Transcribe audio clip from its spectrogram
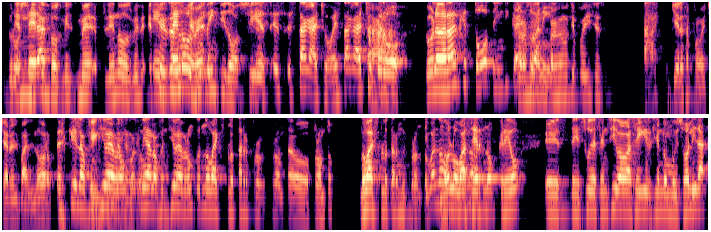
grosera. En, 2000, pleno 2000, es que es pleno 2022, sí, es, es, está gacho, está gacho, pero, pero la verdad es que todo te indica eso, Dani. Pero al mismo tiempo dices, ah, quieres aprovechar el valor. Es que la ofensiva de Broncos, mira, la ofensiva de Broncos no va a explotar pronto, pronto, no va a explotar muy pronto, no, no, lo va a hacer, no creo. Este, su defensiva va a seguir siendo muy sólida.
